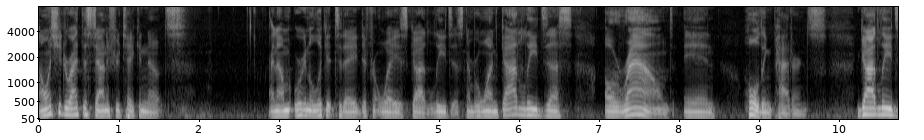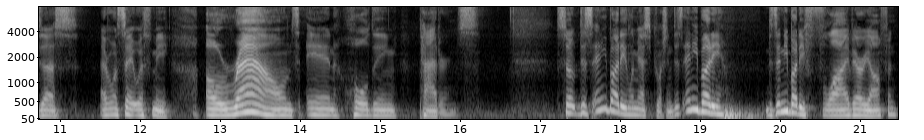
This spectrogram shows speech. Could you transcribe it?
I want you to write this down if you're taking notes. And I'm, we're going to look at today different ways God leads us. Number one, God leads us around in holding patterns. God leads us, everyone say it with me, around in holding patterns. So, does anybody, let me ask you a question. Does anybody does anybody fly very often?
